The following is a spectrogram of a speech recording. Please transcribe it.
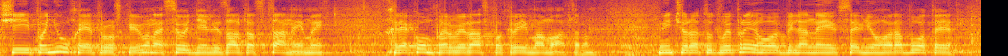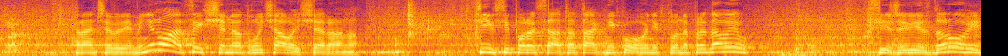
ще й понюхає трошки, і вона сьогодні або завтра стане, і ми хряком перший раз покриємо аматором. Він вчора тут випригував біля неї, все в нього працює раніше времени. Ну а цих ще не отлучали ще рано. Ці всі поросята так нікого ніхто не придавив. Всі живі, здорові.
